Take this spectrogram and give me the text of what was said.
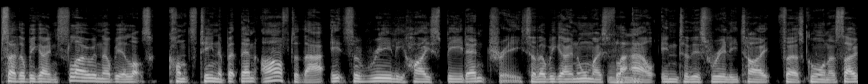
So they'll be going slow, and there'll be a lots of concertina. But then after that, it's a really high speed entry. So they'll be going almost flat mm-hmm. out into this really tight first corner. So.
